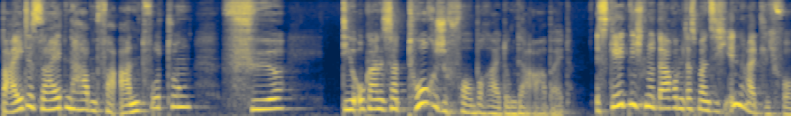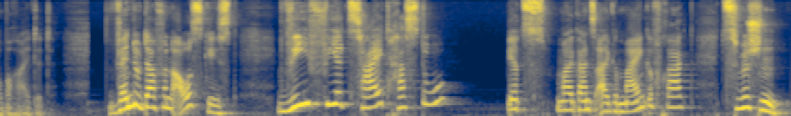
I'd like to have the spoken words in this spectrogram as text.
beide Seiten haben Verantwortung für die organisatorische Vorbereitung der Arbeit. Es geht nicht nur darum, dass man sich inhaltlich vorbereitet. Wenn du davon ausgehst, wie viel Zeit hast du, jetzt mal ganz allgemein gefragt, zwischen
